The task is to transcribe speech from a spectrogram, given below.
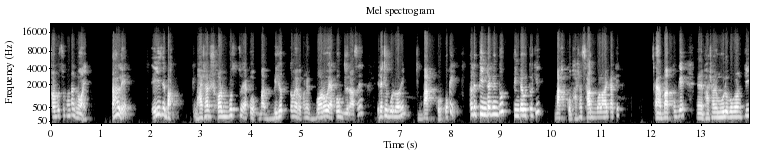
সর্বোচ্চ কোনটা? নয়। তাহলে এই যে বাক্য, ভাষার সর্বোচ্চ একক বা বৃহত্তম একক মানে বড় একক যেটা আছে, এটাকে বলব আমি বাক্য। ওকে? তাহলে তিনটা কিন্তু, তিনটা উত্তর কি? বাক্য ভাষার স্বাদ বলা হয় কাকে বাক্যকে ভাষার মূল উপকরণ কি?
